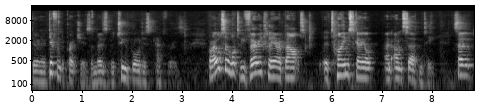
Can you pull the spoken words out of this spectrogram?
there are different approaches, and those are the two broadest categories. But I also want to be very clear about the time scale and uncertainty. So,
